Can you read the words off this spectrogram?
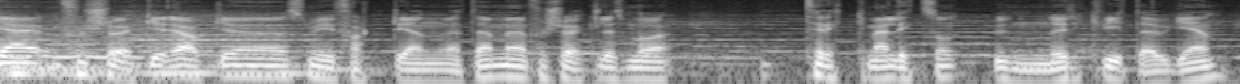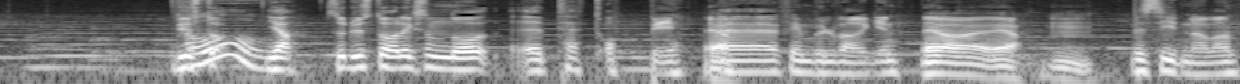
Jeg forsøker, jeg har ikke så mye fart igjen, vet jeg, men jeg forsøker liksom å trekke meg litt sånn under Kvitauget igjen. Du står, Oh. ja, så du står liksom nå eh, tett oppi Ja. eh, Finnbullvergen, Ja, ja, mm, ved siden av han.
